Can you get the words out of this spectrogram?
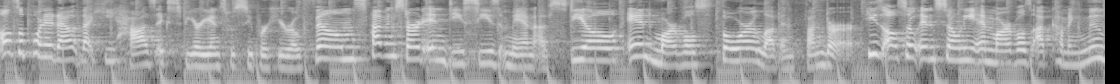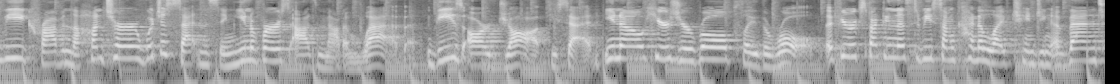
also pointed out that he has experience with superhero films, having starred in DC's Man of Steel and Marvel's Thor Love and Thunder. He's also in Sony and Marvel's upcoming movie Kraven the Hunter, which is set in the same universe as Madame Web. These are jobs, he said. You know, here's your role, play the role. If you're expecting this to be some kind of life-changing event,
